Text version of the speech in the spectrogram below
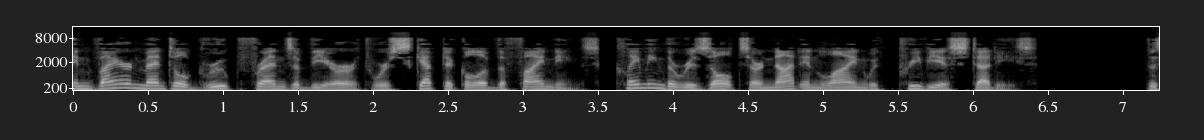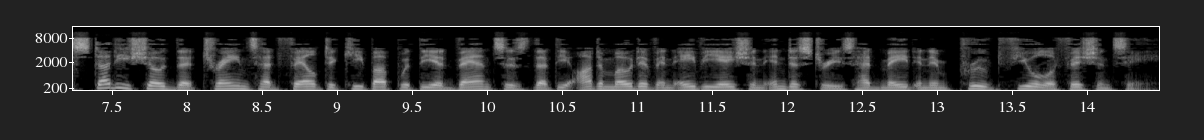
Environmental group Friends of the Earth were skeptical of the findings, claiming the results are not in line with previous studies. The study showed that trains had failed to keep up with the advances that the automotive and aviation industries had made in improved fuel efficiency.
